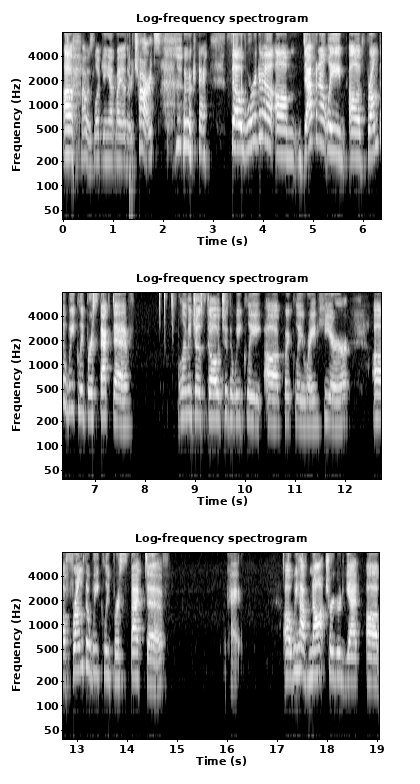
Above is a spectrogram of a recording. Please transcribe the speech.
Uh, I was looking at my other charts. okay, so we're gonna um, definitely uh, from the weekly perspective. Let me just go to the weekly uh, quickly right here. Uh, from the weekly perspective, okay, uh, we have not triggered yet a,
